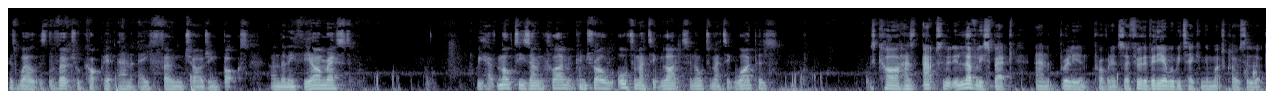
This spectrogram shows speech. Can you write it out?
as well as the virtual cockpit and a phone charging box underneath the armrest. We have multi-zone climate control, automatic lights and automatic wipers. This car has absolutely lovely spec and brilliant provenance. So through the video, we'll be taking a much closer look.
